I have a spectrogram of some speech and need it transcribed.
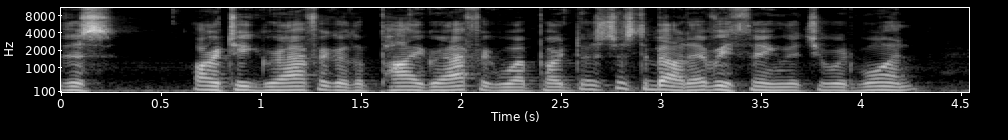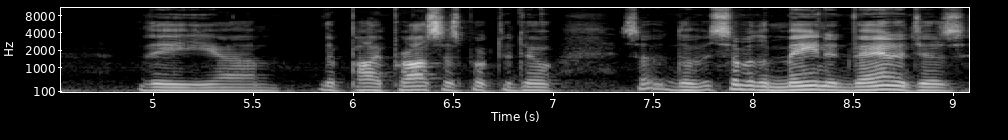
this RT graphic or the Pi graphic web part does just about everything that you would want the um, the Pi process book to do. So the, some of the main advantages,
